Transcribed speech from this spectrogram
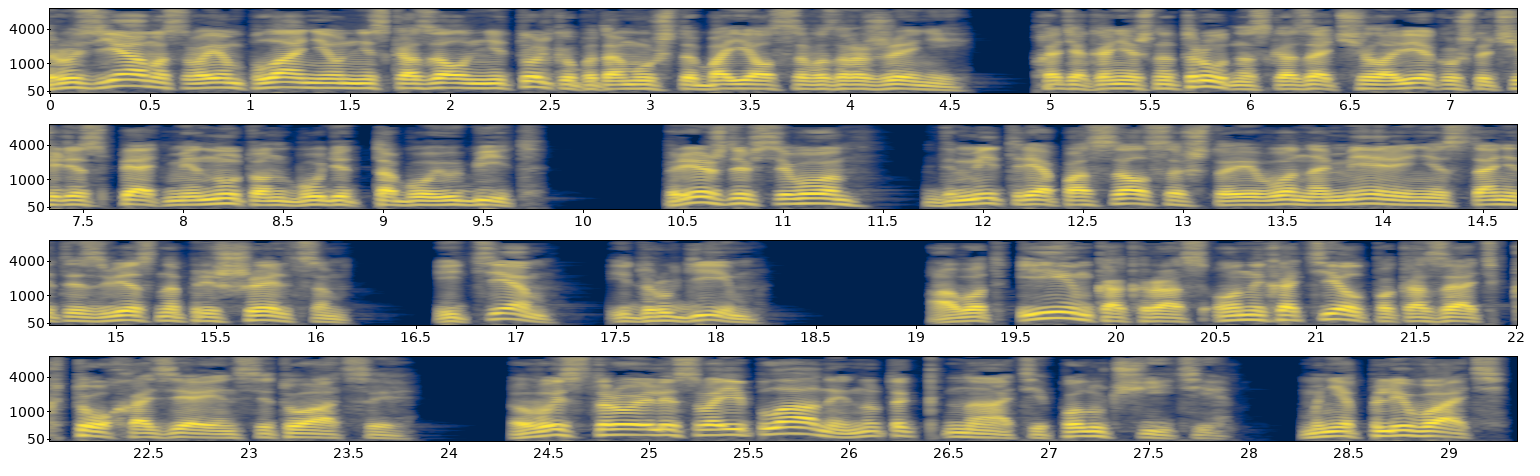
Друзьям о своем плане он не сказал не только потому, что боялся возражений. Хотя, конечно, трудно сказать человеку, что через пять минут он будет тобой убит. Прежде всего, Дмитрий опасался, что его намерение станет известно пришельцам, и тем, и другим. А вот им как раз он и хотел показать, кто хозяин ситуации. Вы строили свои планы? Ну так нате, получите. Мне плевать,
